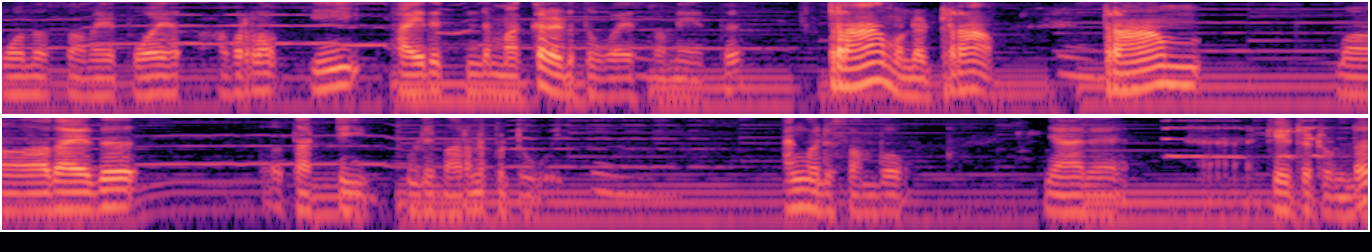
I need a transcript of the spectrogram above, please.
പോകുന്ന സമയം പോയ അവരുടെ ഈ പൈലറ്റിന്റെ മക്കളെടുത്ത് പോയ സമയത്ത് ട്രാം ഉണ്ട് ട്രാം. ട്രാം അതായത് തട്ടി പുള്ളി മരണപ്പെട്ടു പോയി. അങ്ങനൊരു സംഭവം ഞാൻ കേട്ടിട്ടുണ്ട്.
